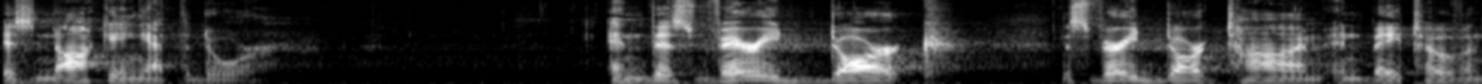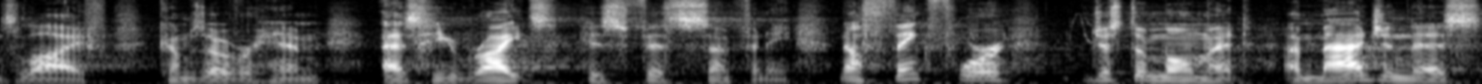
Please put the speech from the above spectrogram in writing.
is knocking at the door. And this very dark, this very dark time in Beethoven's life comes over him as he writes his fifth symphony. Now, think for just a moment, imagine this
